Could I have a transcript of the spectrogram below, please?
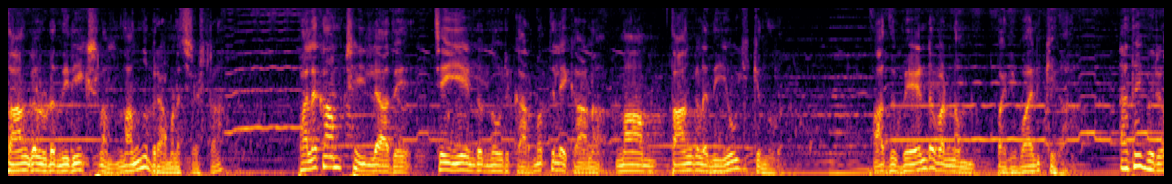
താങ്കളുടെ നിരീക്ഷണം നന്ന് ബ്രാഹ്മണശ്രേഷ്ഠ ഫലകാംക്ഷയില്ലാതെ ചെയ്യേണ്ടുന്ന ഒരു കർമ്മത്തിലേക്കാണ് നാം താങ്കളെ നിയോഗിക്കുന്നത്. അത് വേണ്ടവണ്ണം പരിപാലിക്കുക. അതെ ഗുരു.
